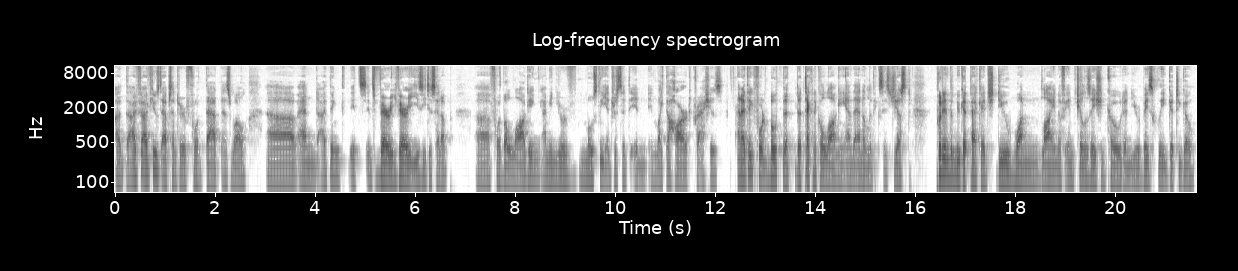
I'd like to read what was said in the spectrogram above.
I've I've used App Center for that as well, uh, and I think it's it's very very easy to set up. Uh, for the logging, I mean, you're mostly interested in in like the hard crashes, and I think for both the the technical logging and the analytics, it's just put in the NuGet package, do one line of initialization code, and you're basically good to go.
